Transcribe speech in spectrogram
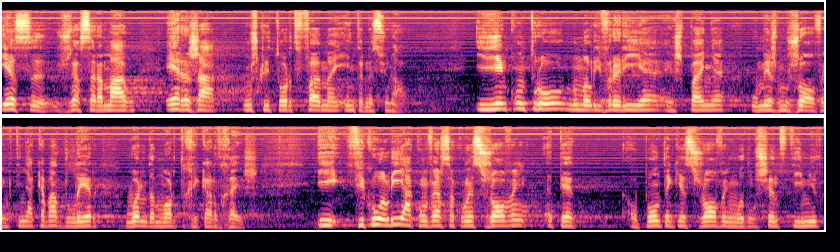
esse José Saramago era já um escritor de fama internacional e encontrou numa livraria em Espanha o mesmo jovem que tinha acabado de ler O Ano da Morte de Ricardo Reis. E ficou ali à conversa com esse jovem, até ao ponto em que esse jovem, um adolescente tímido,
